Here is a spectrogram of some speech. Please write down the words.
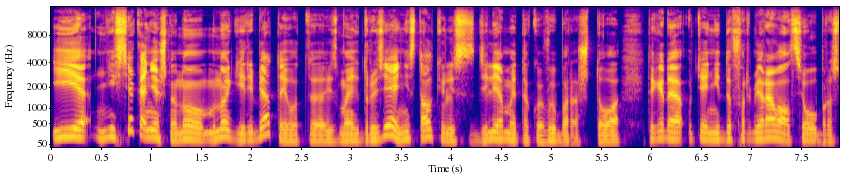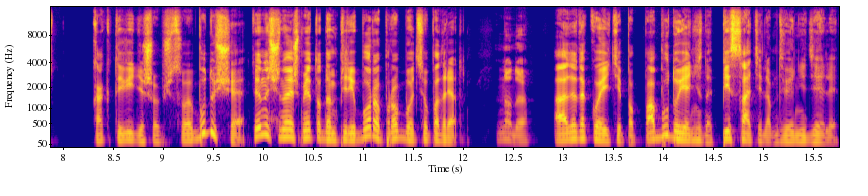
И не все, конечно, но многие ребята, и вот э, из моих друзей, они сталкивались с дилеммой такой выбора, что ты, когда у тебя не доформировался образ, как ты видишь вообще свое будущее, ты начинаешь методом перебора пробовать все подряд. Ну да. А ты такой, типа, побуду я, не знаю, писателем две недели,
